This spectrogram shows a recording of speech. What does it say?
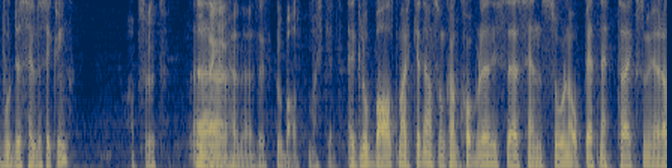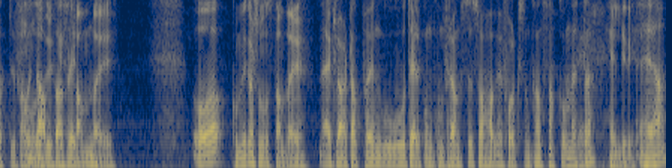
hvor du selger sykkelen. Absolutt. Du trenger å hende til et globalt marked. Et globalt marked ja, som kan koble disse sensorene opp i et nettverk som gjør at du Da må du bruke standarder. Og Kommunikasjonsstandarder, det er klart at på en god telekomkonferanse så har vi folk som kan snakke om dette. heldigvis. Ja.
